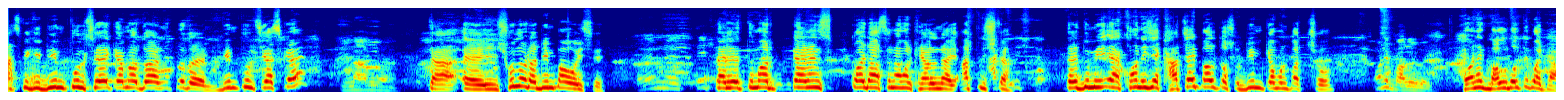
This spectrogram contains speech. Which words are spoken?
আজকে কি ডিম তুলছে? কেমন ধরেন উপরে ধরেন, ডিম তুলছে আজকে? তা এই ষোলোটা ডিম পাওয়া হয়েছে। তাহলে তোমার প্যারেন্টস কয়টা আছে না আমার খেয়াল নাই? আটত্রিশটা। তাহলে তুমি এখন এই যে খাঁচাই পালতেছো ডিম কেমন পাচ্ছ? অনেক ভালো ভাই। অনেক ভালো বলতে কয়টা?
